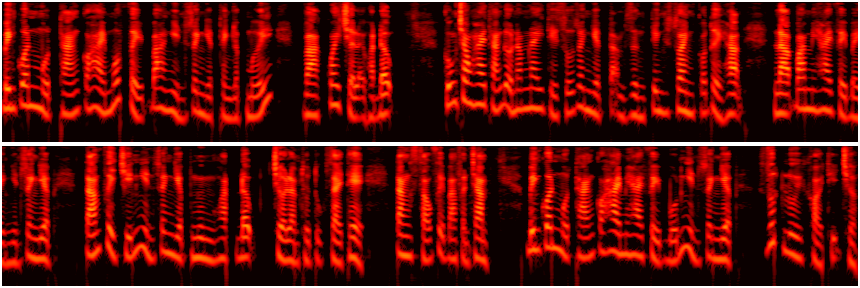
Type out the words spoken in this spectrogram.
Bình quân một tháng có 21,3 nghìn doanh nghiệp thành lập mới và quay trở lại hoạt động. Cũng trong 2 tháng đầu năm nay thì số doanh nghiệp tạm dừng kinh doanh có thời hạn là 32,7 nghìn doanh nghiệp, 8,9 nghìn doanh nghiệp ngừng hoạt động chờ làm thủ tục giải thể, tăng 6,3%. Bình quân một tháng có 22,4 nghìn doanh nghiệp rút lui khỏi thị trường.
